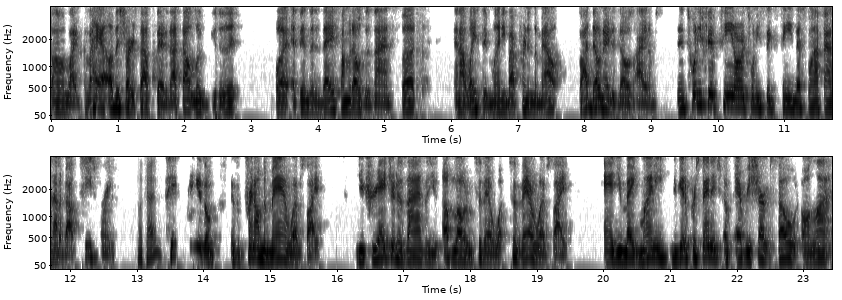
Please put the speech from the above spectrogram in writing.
Um, like because I had other shirts out there that I thought looked good, but at the end of the day, some of those designs sucked, and I wasted money by printing them out. So I donated those items. In 2015 or 2016, that's when I found out about Teespring. okay. Teespring is a is a print on demand website. You create your designs and you upload them to their to their website, and you make money. You get a percentage of every shirt sold online.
